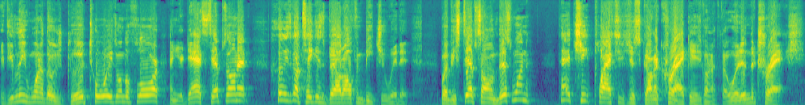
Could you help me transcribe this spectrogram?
If you leave one of those good toys on the floor and your dad steps on it, he's going to take his belt off and beat you with it. But if he steps on this one, that cheap plastic's just gonna crack and he's gonna throw it in the trash.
